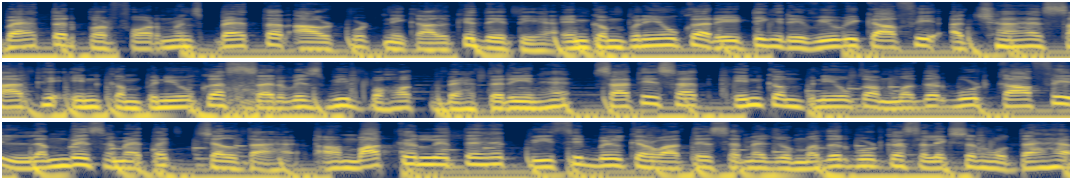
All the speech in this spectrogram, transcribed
बेहतर परफॉर्मेंस बेहतर आउटपुट निकाल के देती है। इन कंपनियों का रेटिंग रिव्यू भी काफ़ी अच्छा है, साथ ही इन कंपनियों का सर्विस भी बहुत बेहतरीन है। साथ ही साथ इन कंपनियों का मदरबोर्ड काफ़ी लंबे समय तक चलता है। हम बात कर लेते हैं पीसी बिल्ड करवाते समय जो मदरबोर्ड का सिलेक्शन होता है,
